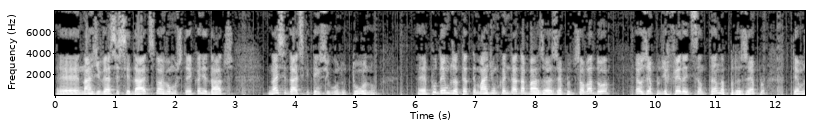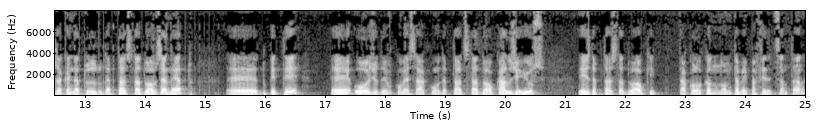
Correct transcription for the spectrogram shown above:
é, nas diversas cidades, nós vamos ter candidatos. Nas cidades que têm segundo turno, é, podemos até ter mais de um candidato da base. É o exemplo de Salvador, é o exemplo de Feira de Santana, por exemplo. Temos a candidatura do deputado estadual Zé Neto, é, do PT. Hoje eu devo conversar com o deputado estadual Carlos Geilson, ex-deputado estadual, que está colocando o nome também para Feira de Santana.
